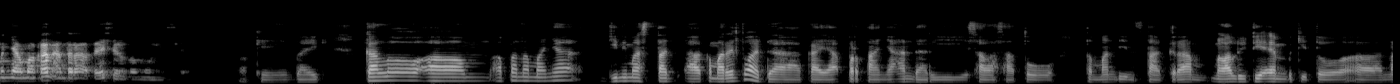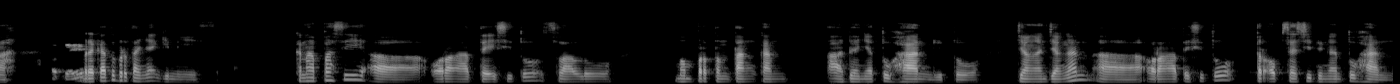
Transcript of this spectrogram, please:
menyamakan antara ateis dan komunis. Oke, okay, baik. Kalau um, apa namanya gini mas, tad, uh, kemarin tuh ada kayak pertanyaan dari salah satu teman di Instagram melalui DM begitu. Uh, nah, okay. mereka tuh bertanya gini, kenapa sih uh, orang ateis itu selalu mempertentangkan adanya Tuhan gitu? Jangan-jangan uh, orang ateis itu terobsesi dengan Tuhan.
